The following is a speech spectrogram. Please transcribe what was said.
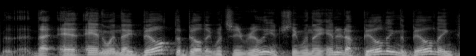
That, and, and when they built the building, which is really interesting, when they ended up building the building,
